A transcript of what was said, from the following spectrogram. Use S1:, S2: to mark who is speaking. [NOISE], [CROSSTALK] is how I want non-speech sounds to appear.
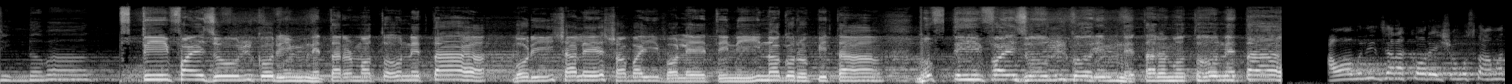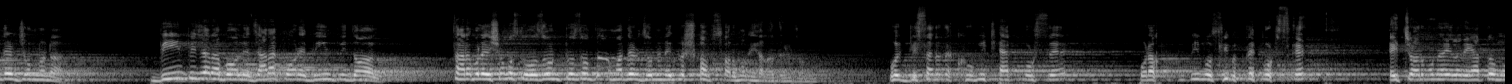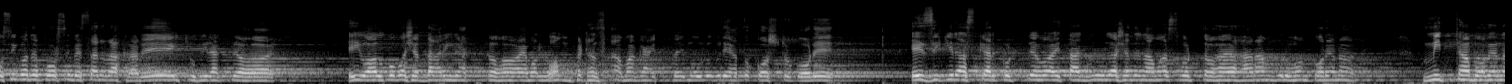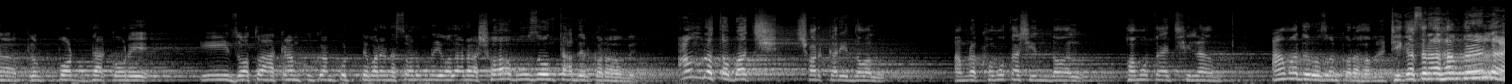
S1: জিন্দাবাদ।
S2: মুফতি ফয়জুল করিম নেতার মতো নেতা বরিশালে সবাই বলে তিনি নগর পিতা। মুফতি ফয়জুল করিম নেতার মতো নেতা।
S3: আওয়ামী লীগ যারা করে এই সমস্ত আমাদের জন্য না বিএনপি যারা বলে যারা করে বিএনপি দল তারা বলে এই সমস্ত ওজন টোজন তো আমাদের জন্য না, এগুলো সব সর্বনই আমাদের জন্য। ওই বিচারাটা খুবই ঠ্যাক পড়ছে ওরা খুবই মুসিবতে পড়ছে। এই চর্মনাইলের এত মুসিবতে পড়ছে, বেচারা রাখা রে, এই টুপি রাখতে হয়, এই অল্প বয়সে দাড়ি রাখতে হয়, আবার লম্বাটা জামা গাইতে হয় মৌলবীরা এত কষ্ট করে। এই জিকির আজকার করতে হয় তাকবিরুল্লার সাথে নামাজ পড়তে হয়, হারাম গ্রহণ করে না, মিথ্যা বলে না পর্দা করে। এই যত আকাম কুকাম করতে পারে না সর্বনইওয়ালারা সব ওজন তাদের করা হবে। আমরা তো বাচ সরকারি দল, আমরা ক্ষমতাসীন দল, ক্ষমতায় ছিলাম। আমাদের ওজন করা হবে না। ঠিক আছে আলহামদুলিল্লাহ।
